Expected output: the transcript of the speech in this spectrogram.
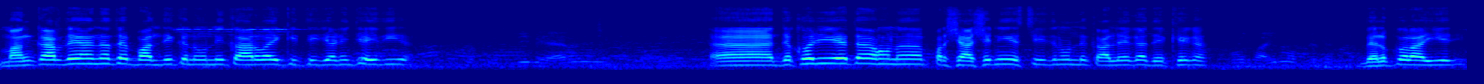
ਮੰਗ ਕਰਦੇ ਆ ਇਹਨਾਂ ਤੇ ਬੰਦੀ ਕਾਨੂੰਨੀ ਕਾਰਵਾਈ ਕੀਤੀ ਜਾਣੀ ਚਾਹੀਦੀ ਹੈ। ਅ, ਦੇਖੋ ਜੀ ਇਹ ਤਾਂ ਹੁਣ ਪ੍ਰਸ਼ਾਸਨ ਹੀ ਇਸ ਚੀਜ਼ ਨੂੰ ਨਿਕਾਲੇਗਾ ਦੇਖੇਗਾ। ਬਿਲਕੁਲ ਆਈਏ ਜੀ।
